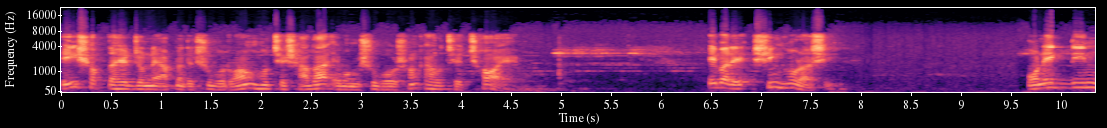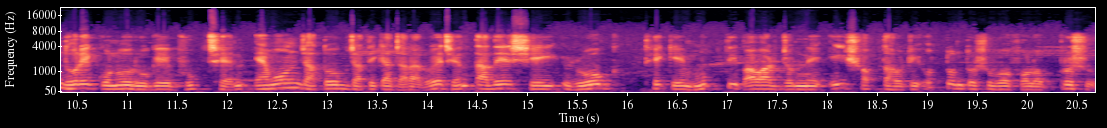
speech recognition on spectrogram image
এই সপ্তাহের জন্য আপনাদের শুভ রং হচ্ছে সাদা এবং শুভ সংখ্যা হচ্ছে ছয়। এবারে সিংহ রাশি। অনেক দিন ধরে কোনো রোগে ভুগছেন এমন জাতক জাতিকা যারা রয়েছেন, তাদের সেই রোগ থেকে মুক্তি পাওয়ার জন্য এই সপ্তাহটি অত্যন্ত শুভ ফলপ্রসূ।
